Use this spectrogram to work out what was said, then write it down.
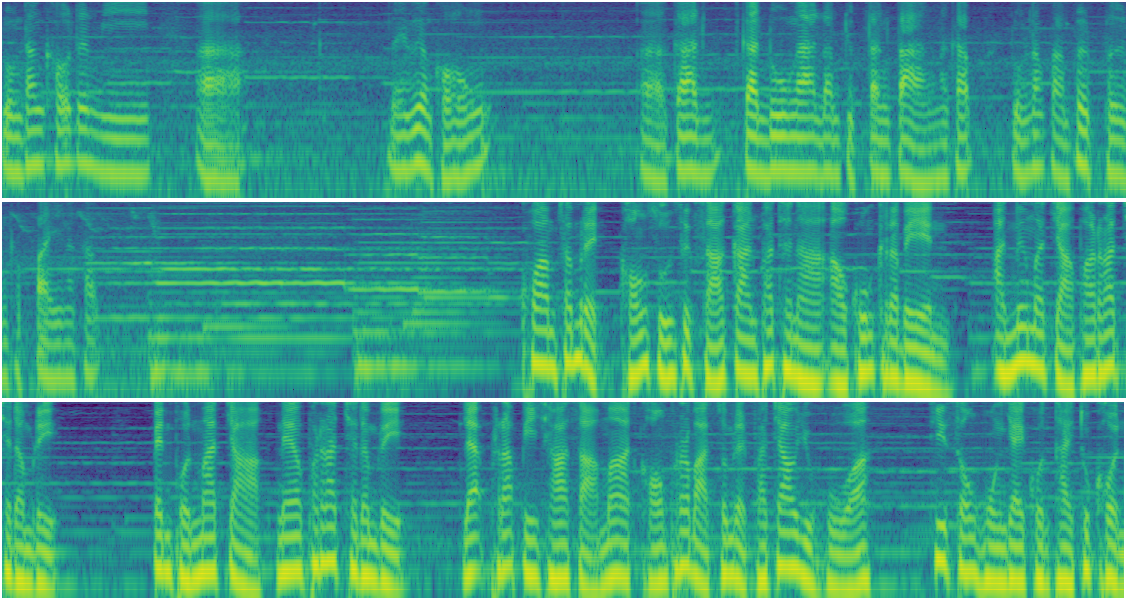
รวมทั้งเขาได้มีในเรื่องของอการการดูงานตามจุดต่างๆนะครับ รวมทั้งความเพลิดเพลินกับไปนะครับ ความสำเร็จของศูนย์ศึกษาการพัฒนาอ่าวคุ้งกระเบน อันเนื่องมาจากพระราชดำริ เป็นผลมาจากแนวพระราชดำริ และพระปีชาสามารถของพระบาทสมเด็จพระเจ้าอยู่หัว ที่ทรงห่วงใยคนไทยทุกคน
